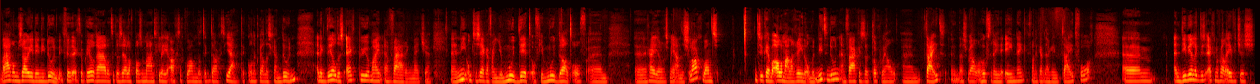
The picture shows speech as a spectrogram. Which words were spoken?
waarom zou je dit niet doen? Ik vind het echt ook heel raar dat ik er zelf pas een maand geleden achter kwam dat ik dacht, ja, dat kon ik wel eens gaan doen. En ik deel dus echt puur mijn ervaring met je. Uh, niet om te zeggen van je moet dit of je moet dat of um, uh, ga je er eens mee aan de slag. Want natuurlijk hebben we allemaal een reden om het niet te doen. En vaak is dat toch wel um, tijd. dat is wel hoofdreden één, denk ik, van ik heb daar geen tijd voor. Um, en die wil ik dus echt nog wel eventjes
